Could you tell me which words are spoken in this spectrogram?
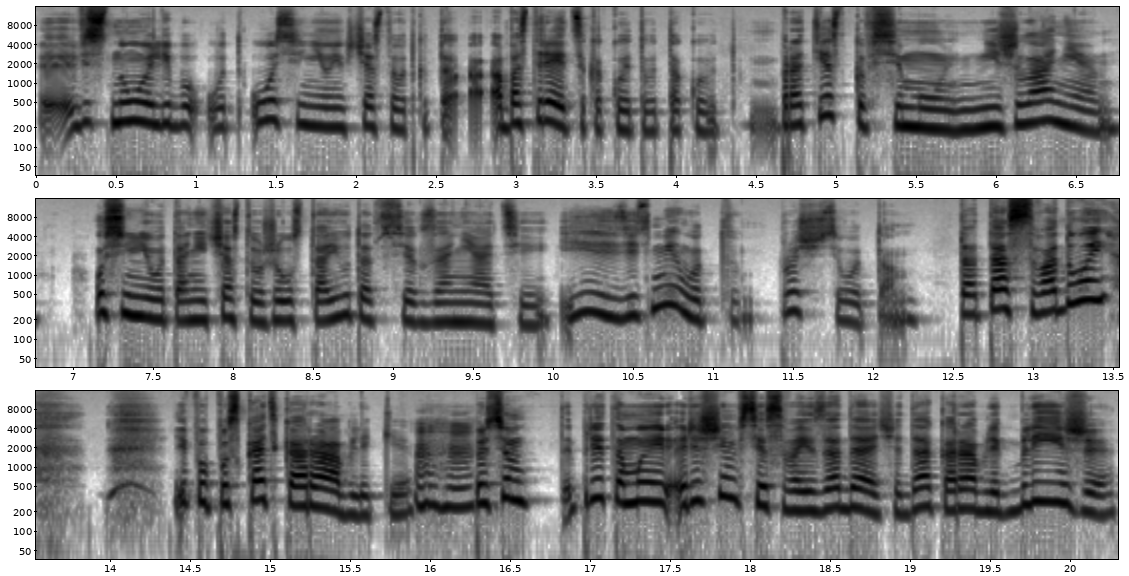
э, весной, либо вот осенью у них часто вот как-то обостряется какой-то вот такой вот протест ко всему, нежелание Осенью вот они часто уже устают от всех занятий. И с детьми вот проще всего там таз с водой и попускать кораблики. Угу. Причем при этом мы решим все свои задачи, да, кораблик ближе,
